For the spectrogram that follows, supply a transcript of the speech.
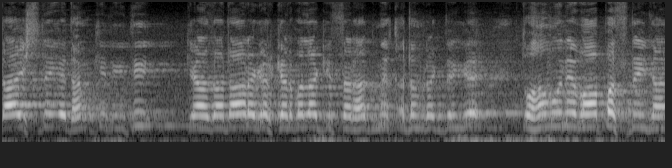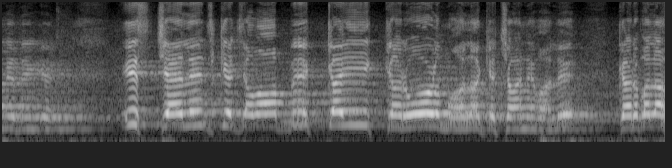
दाइश ने यह धमकी दी थी कि आज़ादार अगर करबला की सरहद में कदम रख देंगे तो हम उन्हें वापस नहीं जाने देंगे। इस चैलेंज के जवाब में कई करोड़ मौला के चाहने वाले करबला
